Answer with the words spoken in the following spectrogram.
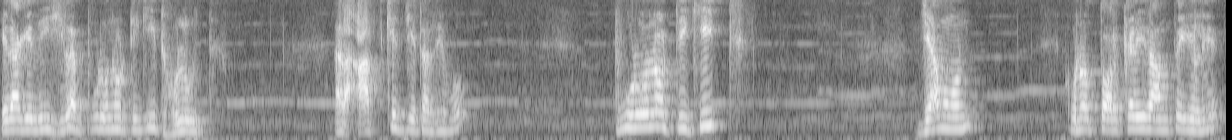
এর আগে দিয়েছিলাম পুরনো টিকিট হলুদ। আর আজকে যেটা দেব, পুরনো টিকিট, যেমন কোনো তরকারি রাঁধতে গেলে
